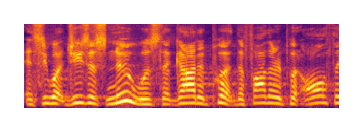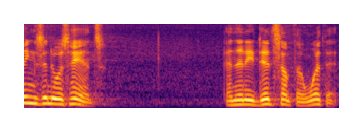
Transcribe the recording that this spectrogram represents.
And see, what Jesus knew was that God had put, the Father had put all things into his hands. And then he did something with it.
